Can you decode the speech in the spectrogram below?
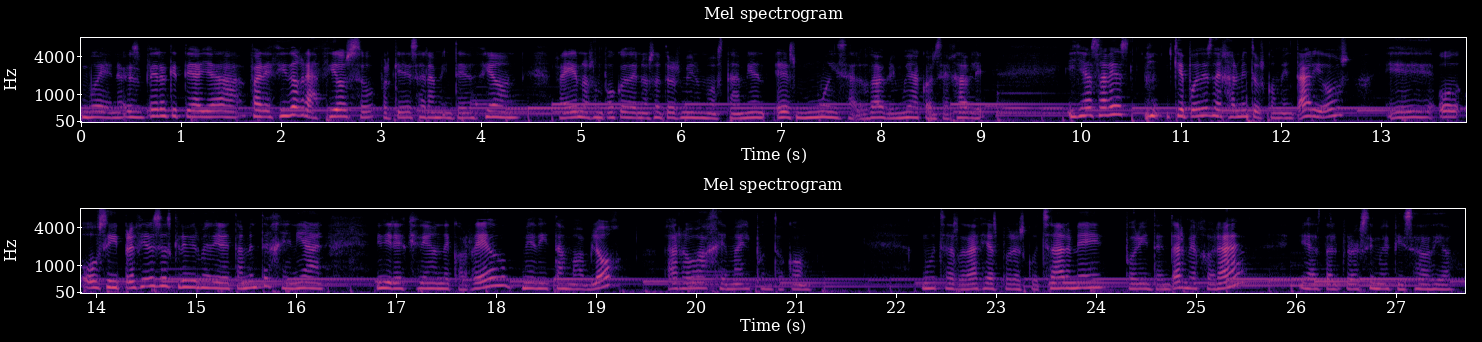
Bueno, espero que te haya parecido gracioso, porque esa era mi intención. Reírnos un poco de nosotros mismos también es muy saludable y muy aconsejable. Y ya sabes que puedes dejarme tus comentarios eh, o, si prefieres escribirme directamente, genial. Mi dirección de correo, meditamablog.gmail.com Muchas gracias por escucharme, por intentar mejorar y hasta el próximo episodio.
